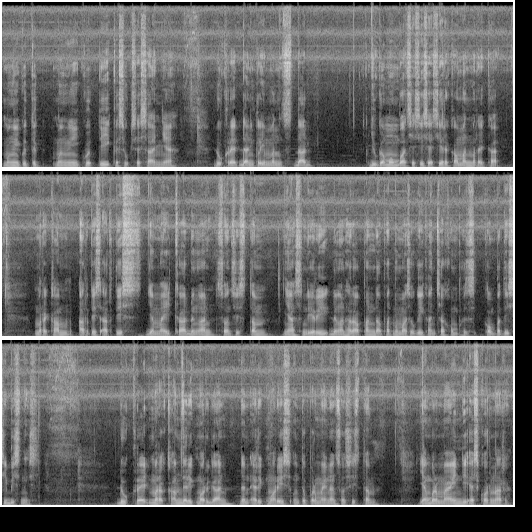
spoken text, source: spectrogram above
mengikuti mengikuti kesuksesannya, Ducret dan Clemens Dad juga membuat sesi-sesi rekaman mereka. Merekam artis-artis Jamaika dengan sound systemnya sendiri dengan harapan dapat memasuki kancah kompetisi bisnis. Ducred merekam Derek Morgan dan Eric Morris untuk permainan sound system yang bermain di S Corner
